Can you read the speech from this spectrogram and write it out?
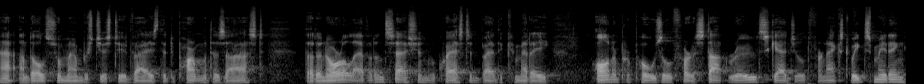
Uh, and also, members, just to advise, the department has asked that an oral evidence session requested by the committee on a proposal for a stat rule scheduled for next week's meeting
